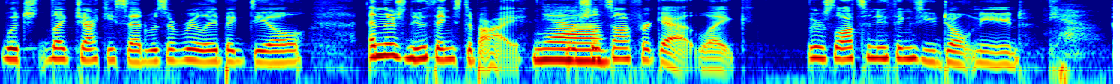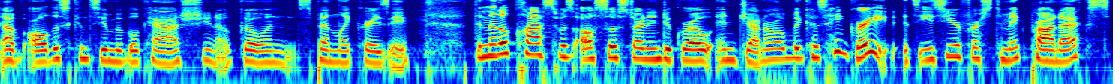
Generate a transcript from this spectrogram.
which, like Jackie said, was a really big deal. And there's new things to buy. Yeah. Which let's not forget. Like, there's lots of new things you don't need. Yeah. Have all this consumable cash, you know, go and spend like crazy. The middle class was also starting to grow in general because, hey, great, it's easier for us to make products,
